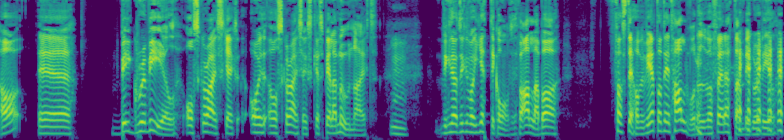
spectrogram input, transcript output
ja, eh, big reveal, Oscar Isaac, Oscar Isaac ska spela Moon Knight. Mm. Vilket jag tycker var jättekonstigt för alla bara Fast det har vi vetat i ett halvår nu, varför är detta en big reveal?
